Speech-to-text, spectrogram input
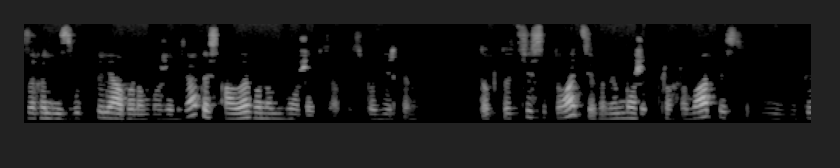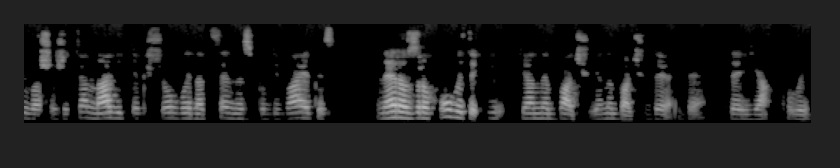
взагалі звідкиля воно може взятись, але воно може взятись, повірте мені. Тобто ці ситуації вони можуть програватись і йти ваше життя, навіть якщо ви на це не сподіваєтесь, не розраховуєте, і я не бачу, я не бачу, де, де, де я, коли.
